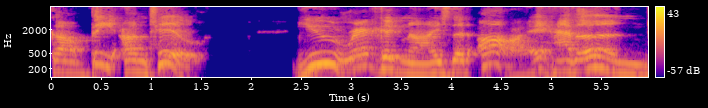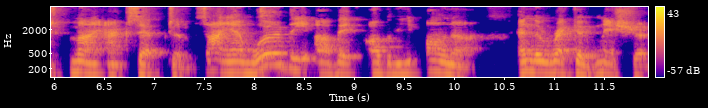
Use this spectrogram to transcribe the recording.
can't be until you recognize that I have earned my acceptance. I am worthy of it, of the honor and the recognition.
